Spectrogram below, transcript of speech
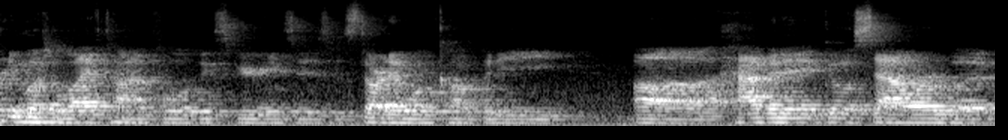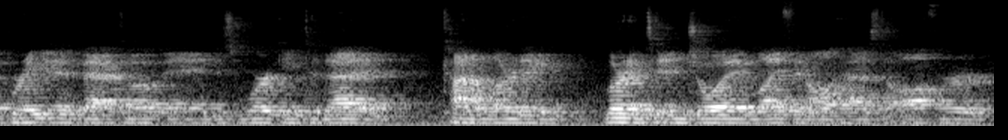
pretty much a lifetime full of experiences with starting one company, uh, having it go sour, but bringing it back up and just working to that and kind of learning learning to enjoy life and all it has to offer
